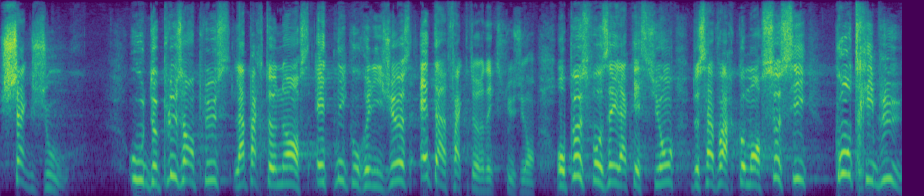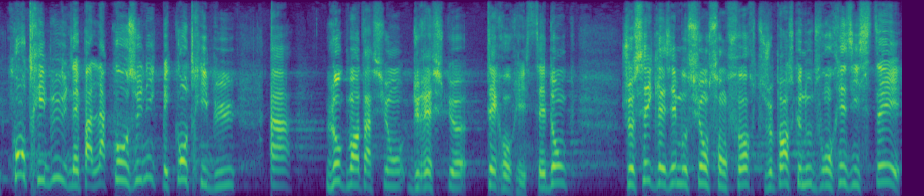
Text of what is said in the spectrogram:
chaque jour où de plus en plus l'appartenance ethnique ou religieuse est un facteur d'exclusion. On peut se poser la question de savoir comment ceci contribue, contribue, n'est pas la cause unique, mais contribue à l'augmentation du risque terroriste. Et donc, je sais que les émotions sont fortes, je pense que nous devons résister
